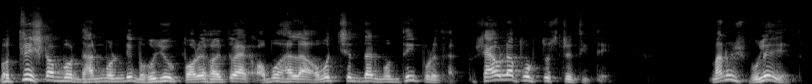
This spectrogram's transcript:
বত্রিশ নম্বর ধানমন্ডি বহুযুগ পরে হয়তো এক অবহেলা, অবচ্ছেদ্যার মধ্যেই পড়ে থাকতো। শ্যাওলা পড়তো স্মৃতিতে। মানুষ ভুলে যেত।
